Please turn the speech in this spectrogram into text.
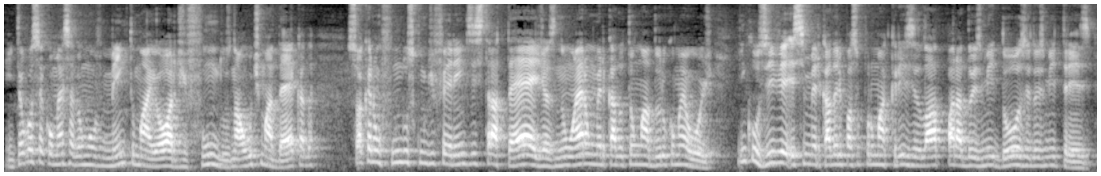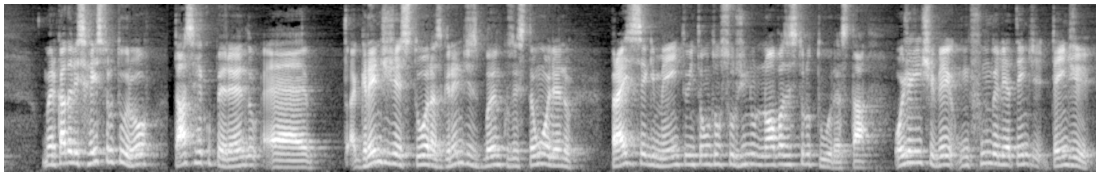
Então você começa a ver um movimento maior de fundos na última década só que eram fundos com diferentes estratégias, não era um mercado tão maduro como é hoje. Inclusive, esse mercado ele passou por uma crise lá para 2012 e 2013. O mercado ele se reestruturou, está se recuperando, é, grandes gestoras, grandes bancos estão olhando para esse segmento, então estão surgindo novas estruturas, tá? Hoje a gente vê um fundo ele tende, tende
